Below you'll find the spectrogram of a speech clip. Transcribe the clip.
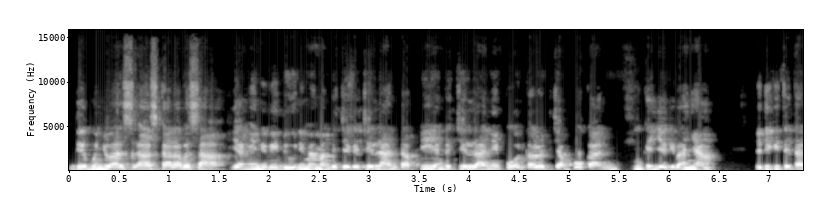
Dia menjual uh, skala besar. Yang individu ni memang kecil-kecilan tapi yang kecilan ni pun kalau dicampurkan mungkin jadi banyak. Jadi kita tak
